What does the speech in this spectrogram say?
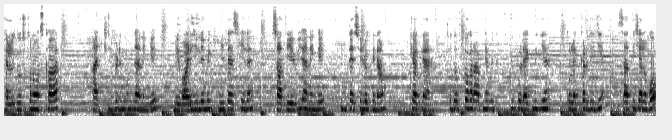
हेलो दोस्तों, नमस्कार। आज की इस वीडियो में हम जानेंगे निवाड़ी ज़िले में कितनी तहसील है, साथ ही ये भी जानेंगे इन तहसीलों के नाम क्या क्या है। तो दोस्तों, अगर आपने अभी वीडियो को लाइक नहीं किया है तो लाइक कर दीजिए, साथ ही चैनल को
